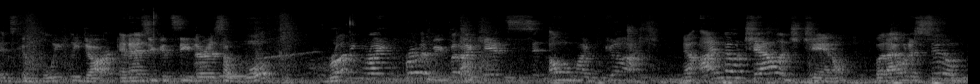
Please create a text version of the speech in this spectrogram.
it's completely dark. And as you can see, there is a wolf running right in front of me, but I can't see. Oh my gosh. Now, I'm no challenge channel, but I would assume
